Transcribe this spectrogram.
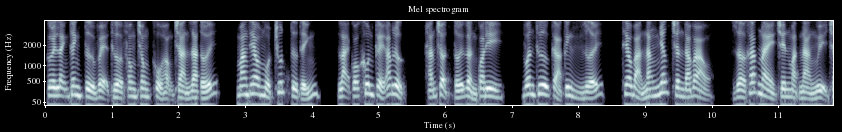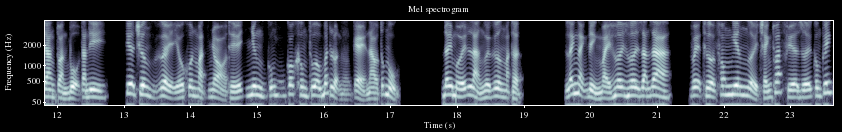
Cười lạnh thanh từ vệ thừa phong trong cổ họng tràn ra tới, mang theo một chút tư tính, lại có khôn kể áp lực, hắn chợt tới gần qua đi, Vân Thư cả kinh dưới, theo bản năng nhấc chân đá vào, giờ khác này trên mặt nàng ngụy trang toàn bộ tan đi, kia trương gầy yếu khuôn mặt nhỏ thế nhưng cũng có không thua bất luận kẻ nào túc mục. Đây mới là người gương mặt thật. Lãnh ngạnh đỉnh mày hơi hơi giãn ra, vệ thừa phong nghiêng người tránh thoát phía dưới công kích,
